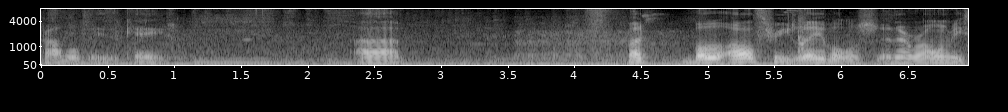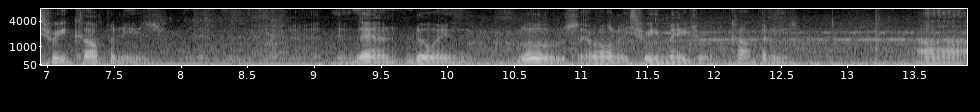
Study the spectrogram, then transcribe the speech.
probably the case. Uh, but all three labels, and there were only three companies then doing blues, there were only three major companies, uh,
